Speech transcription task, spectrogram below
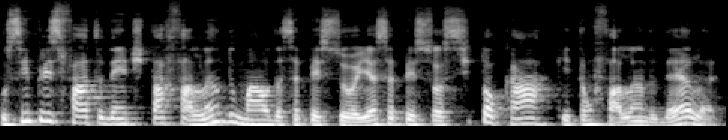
o simples fato de a gente estar falando mal dessa pessoa e essa pessoa se tocar que estão falando dela,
